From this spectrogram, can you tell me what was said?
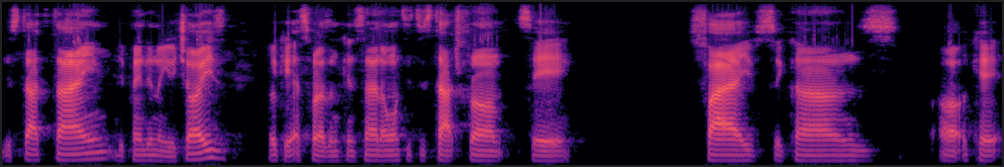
the start time depending on your choice. Okay as far as i'm concerned i want it to start from say five seconds. Oh, okay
